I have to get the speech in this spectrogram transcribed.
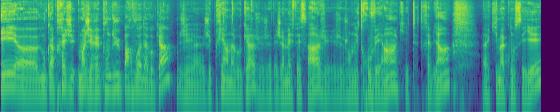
Et euh, donc après, moi j'ai répondu par voie d'avocat. J'ai pris un avocat, je- j'avais jamais fait ça. J'en ai trouvé un qui était très bien, euh, qui m'a conseillé.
